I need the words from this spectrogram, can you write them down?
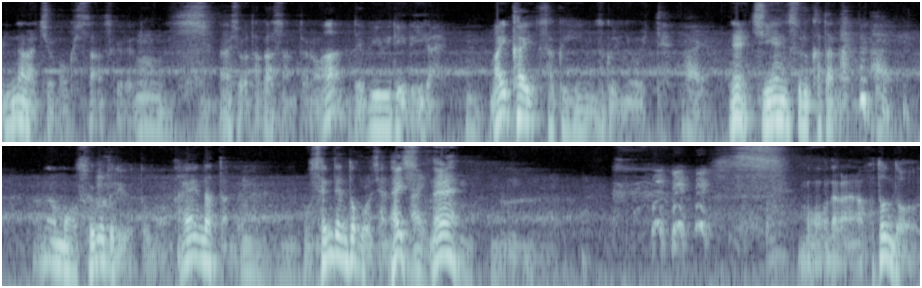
みんなが注目してたんですけれど、何しろ高橋さんっていうのはデビュー入れ以来毎回作品作りにおいて、ね、遅延する方が、はい、もうそういうことで言うともう大変だったんでね、もう宣伝どころじゃないですよね、もうだからほとんど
